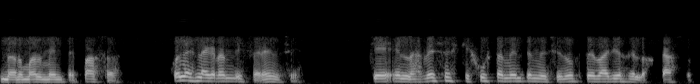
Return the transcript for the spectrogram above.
normalmente pasa. ¿Cuál es la gran diferencia? Que en las veces que justamente mencionó usted varios de los casos,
